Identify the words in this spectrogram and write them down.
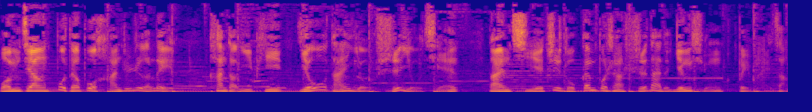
我们将不得不含着热泪。看到一批有胆有识有钱，但企业制度跟不上时代的英雄被埋葬，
